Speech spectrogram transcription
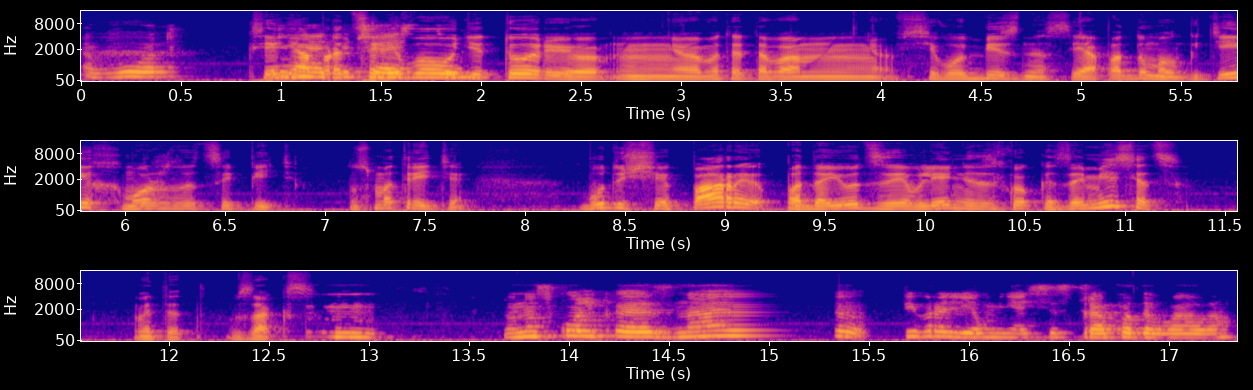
Вот. Ксения, а про целевую аудиторию вот этого всего бизнеса, я подумал, где их можно зацепить? Ну, смотрите, будущие пары подают заявление за сколько? За месяц этот, в ЗАГС? Ну, насколько я знаю, в феврале у меня сестра подавала.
